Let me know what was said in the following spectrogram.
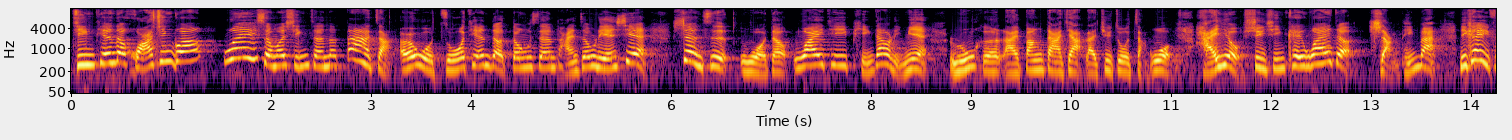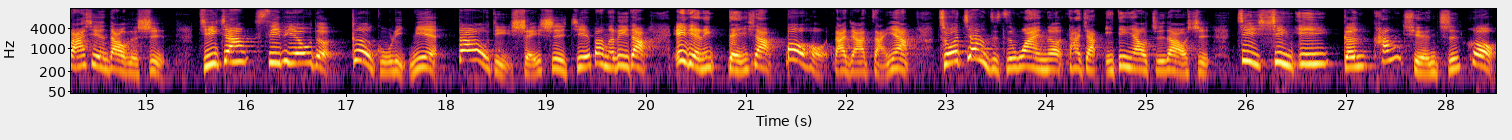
今天的华星光。为什么形成了大涨？而我昨天的东升盘中连线，甚至我的 YT 频道里面，如何来帮大家来去做掌握？还有讯星 KY 的涨停板，你可以发现到的是，即将 CPO 的个股里面，到底谁是接棒的力道？一点零，等一下爆吼大家怎样？除了这样子之外呢，大家一定要知道是继信一跟康泉之后。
